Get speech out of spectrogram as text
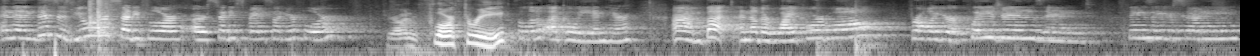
and then this is your study floor or study space on your floor. You're on floor three. It's a little echoey in here. Um, but another whiteboard wall for all your equations and things that you're studying.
